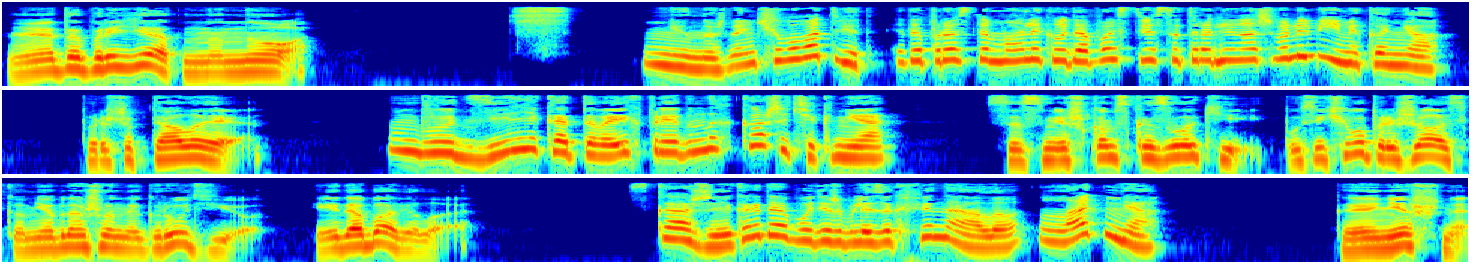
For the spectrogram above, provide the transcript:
Это приятно, но... Тс, не нужно ничего в ответ. Это просто маленькое удовольствие с утра для нашего любимика, ня. Прошептала Энн. Будильник от твоих преданных кошечек, ня. Со смешком сказала Кейт, после чего прижалась ко мне обнаженной грудью и добавила. Скажи, когда будешь близок к финалу, ладня?» «Конечно».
